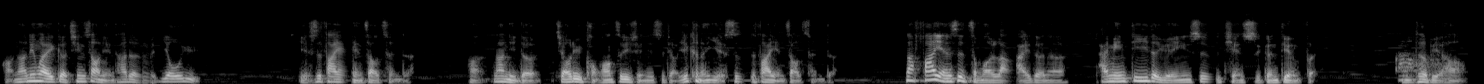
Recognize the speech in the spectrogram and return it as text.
好，那另外一个青少年他的忧郁也是发炎造成的。好，那你的焦虑、恐慌、自律神经失调也可能也是发炎造成的。那发炎是怎么来的呢？排名第一的原因是甜食跟淀粉，很特别哈、哦。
